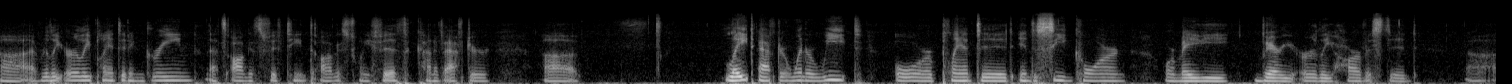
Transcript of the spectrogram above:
uh, really early planted in green, that's August 15th to August 25th, kind of after uh, late after winter wheat, or planted into seed corn, or maybe very early harvested uh,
